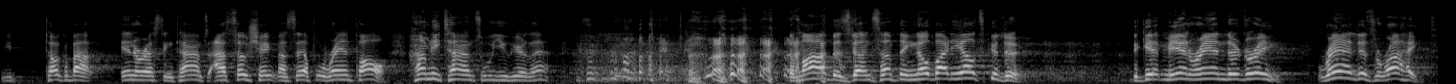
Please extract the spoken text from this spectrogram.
You talk about interesting times. I associate myself with Rand Paul. How many times will you hear that? the mob has done something nobody else could do to get me and Rand to agree. Rand is right.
